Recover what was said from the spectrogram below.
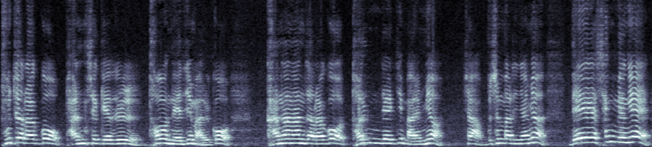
부자라고 반세계를 더 내지 말고 가난한 자라고 덜 내지 말며 자 무슨 말이냐면 내 생명의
